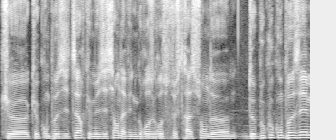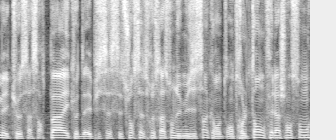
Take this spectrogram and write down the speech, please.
que, compositeur, que musicien, on avait une grosse, grosse frustration de, beaucoup composer, mais que ça sorte pas. Et, puis, c'est c'est toujours cette frustration du musicien quand entre le temps, on fait la chanson,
